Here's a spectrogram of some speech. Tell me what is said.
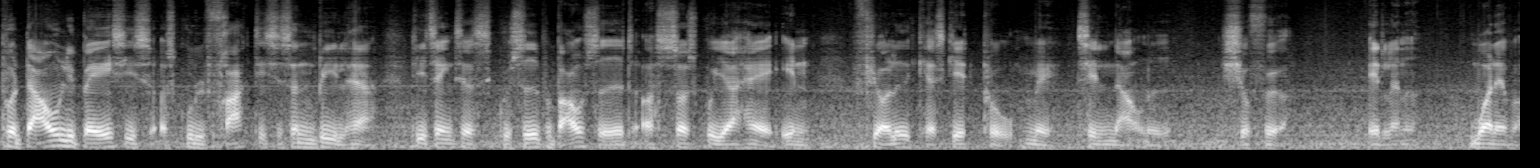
på daglig basis at skulle fragtes i sådan en bil her, de er tænkt til at skulle sidde på bagsædet, og så skulle jeg have en fjollet kasket på med tilnavnet chauffør. Et eller andet. Whatever.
